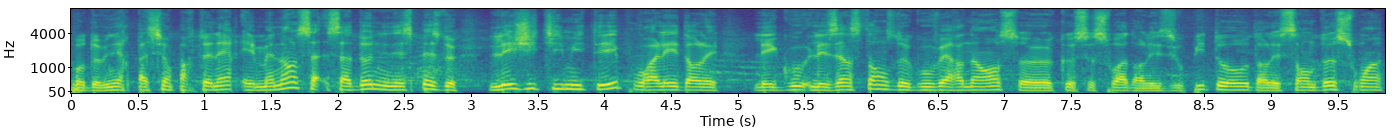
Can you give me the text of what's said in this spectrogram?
pour devenir patient partenaire. Et maintenant, ça, donne une espèce de légitimité pour aller dans les, les, les instances de gouvernance, euh, que ce soit dans les hôpitaux, dans les centres de soins,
